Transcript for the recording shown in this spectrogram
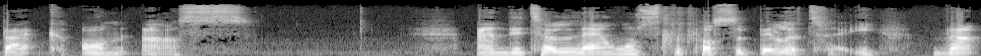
back on us and it allows the possibility that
